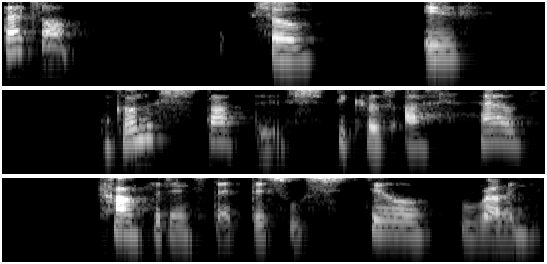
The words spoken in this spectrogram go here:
That's all. So if I'm going to stop this because I have confidence that this will still run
